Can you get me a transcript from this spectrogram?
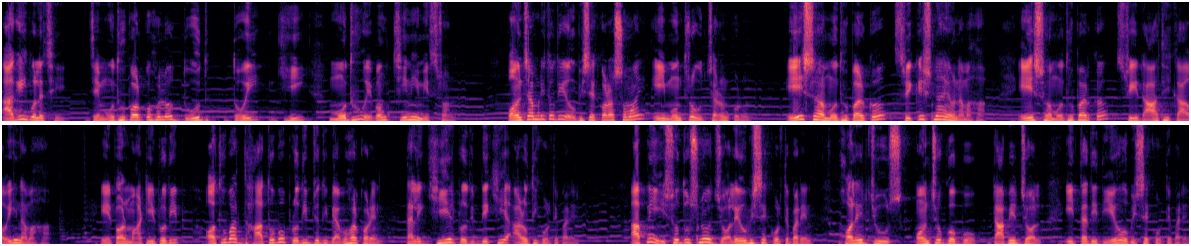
আগেই বলেছি যে মধুপর্ক হল দুধ, দই, ঘি, মধু এবং চিনি মিশ্রণ। পঞ্চামৃত দিয়ে অভিষেক করার সময় এই মন্ত্র উচ্চারণ করুন। এষ মধুপর্ক শ্রীকৃষ্ণায় নামাহা এষ মধুপর্ক শ্রী রাধিকাওই নামাহা এরপর মাটির প্রদীপ অথবা ধাতব প্রদীপ যদি ব্যবহার করেন, তাহলে ঘিয়ের প্রদীপ দেখিয়ে আরতি করতে পারেন। আপনি ঈষদুষ্ণ জলে অভিষেক করতে পারেন, ফলের জুস, পঞ্চগব্য, ডাবের জল ইত্যাদি দিয়েও অভিষেক করতে পারেন।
